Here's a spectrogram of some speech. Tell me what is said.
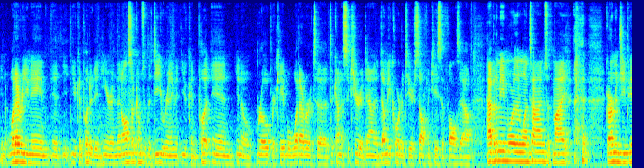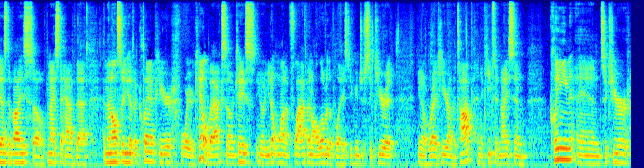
you know, whatever you name it, you can put it in here. And then also comes with a D-ring that you can put in, you know, rope or cable, whatever, to, to kind of secure it down and dummy cord it to yourself in case it falls out. Happened to me more than one times with my Garmin GPS device, so nice to have that. And then also you have a clamp here for your CamelBak, so in case, you know, you don't want it flapping all over the place, you can just secure it, you know, right here on the top, and it keeps it nice and clean and secure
